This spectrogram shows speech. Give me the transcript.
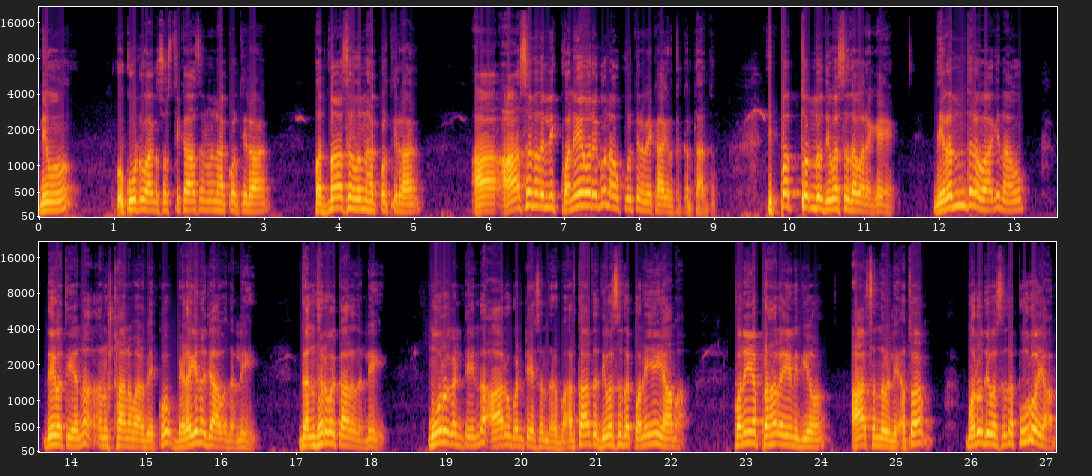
ನೀವು ಕೂಟುವಾಗ ಸ್ವಸ್ತಿಕಾಸನವನ್ನು ಹಾಕ್ಕೊಳ್ತೀರಾ? ಪದ್ಮಾಸನವನ್ನು ಹಾಕ್ಕೊಳ್ತೀರಾ? ಆ ಆಸನದಲ್ಲಿ ಕೊನೆಯವರೆಗೂ ನಾವು ಕುಳಿತಿರಬೇಕಾಗಿರ್ತಕ್ಕಂಥದ್ದು. ಇಪ್ಪತ್ತೊಂದು ದಿವಸದವರೆಗೆ ನಿರಂತರವಾಗಿ ನಾವು ದೇವತೆಯನ್ನು ಅನುಷ್ಠಾನ ಮಾಡಬೇಕು. ಬೆಳಗಿನ ಜಾವದಲ್ಲಿ, ಗಂಧರ್ವ ಕಾಲದಲ್ಲಿ ಮೂರು ಗಂಟೆಯಿಂದ ಆರು ಗಂಟೆಯ ಸಂದರ್ಭ. ಅರ್ಥಾತ್ ದಿವಸದ ಕೊನೆಯ ಯಾಮ, ಕೊನೆಯ ಪ್ರಹರ ಏನಿದೆಯೋ ಆ ಸಂದರ್ಭದಲ್ಲಿ, ಅಥವಾ ಮರು ದಿವಸದ ಪೂರ್ವಯಾಮ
